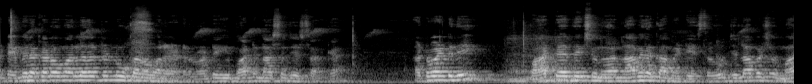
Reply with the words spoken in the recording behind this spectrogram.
అంటే ఎమ్మెల్యే కడవ మారలేదు అంటే నువ్వు కడవ మారాడు అంటే ఈ పార్టీ నాశనం చేస్తాక అటువంటిది పార్టీ అధ్యక్షుడు నా మీద కామెంట్ చేస్తాడు జిల్లా పరిషత్ మా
